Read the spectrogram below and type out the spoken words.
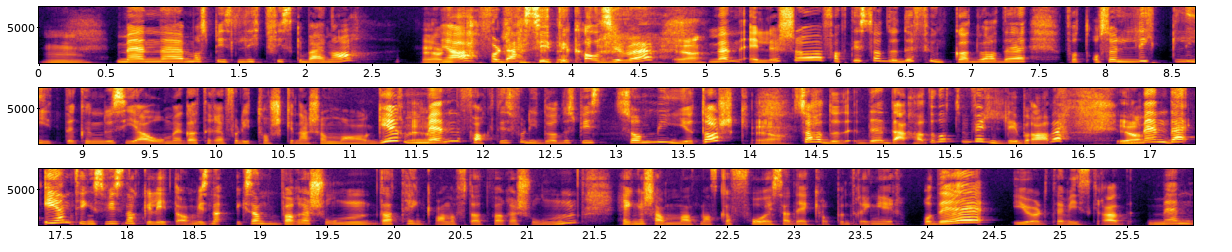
Mm. Men uh, må spise litt fiskebein òg. Ja. Ja, for der sitter kalsiumet. Ja. Men ellers så faktisk hadde det funka. Du hadde fått også litt lite, kunne du si, av omega-3 fordi torsken er så mager. Men faktisk fordi du hadde spist så mye torsk, Ja. så hadde det, det der hadde gått veldig bra, det. Ja. Men det er én ting som vi snakker litt om. Vi snakker sant? Variasjonen. Da tenker man ofte at variasjonen henger sammen med at man skal få i seg det kroppen trenger. Og det gjør det til en viss grad. Men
